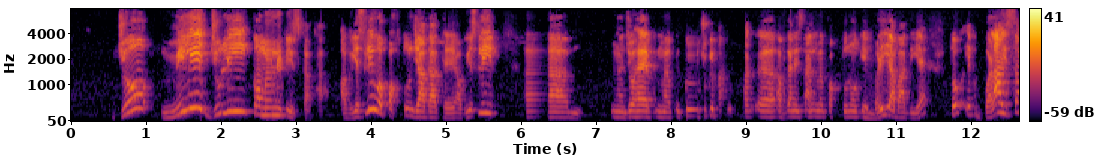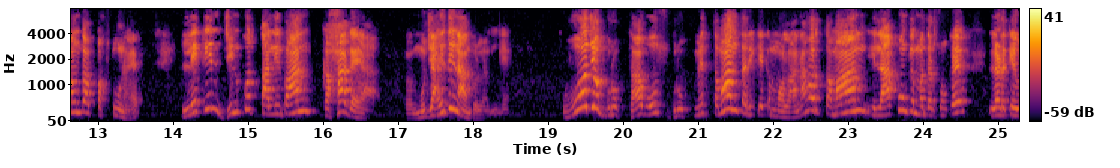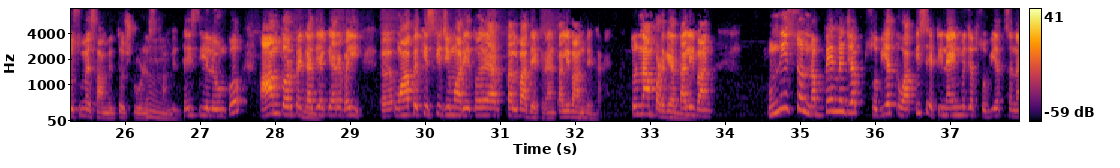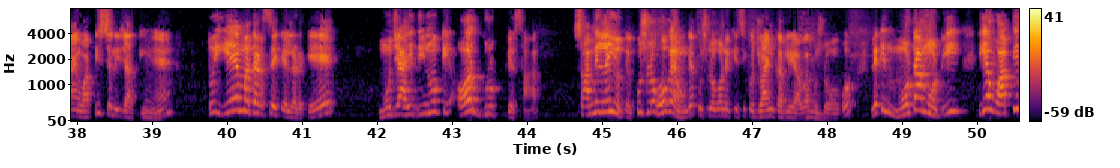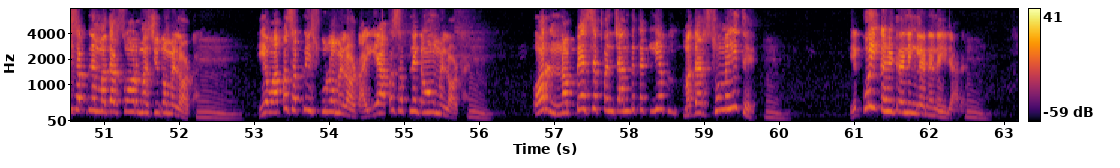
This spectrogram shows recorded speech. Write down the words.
जो मिली जुली कम्युनिटीज का था। ऑब्वियसली वो पख्तून ज़्यादा थे। ऑब्वियसली जो है चूँकि अफ़गानिस्तान में पख्तूनों की बड़ी आबादी है तो एक बड़ा हिस्सा उनका पख्तून है। लेकिन जिनको तालिबान कहा गया मुजाहिदीन आंदोलन में वो जो ग्रुप था वो उस ग्रुप में तमाम तरीके का मौलाना और तमाम इलाकों के मदरसों के लड़के उसमें शामिल थे स्टूडेंट्स हम्म। शामिल थे इसलिए उनको आमतौर पे कह दिया कि अरे भाई वहाँ पे किसकी जिम्मेवारी तो यार तलबा देख रहे हैं तालिबान हम्म। देख रहे हैं तो नाम पड़ गया हम्म। तालिबान 1990 में जब सोवियत वापिस 89 में जब सोवियत सेनाएँ वापिस चली जाती हैं तो ये मदरसे के लड़के मुजाहिदीनों के और ग्रुप के साथ शामिल नहीं होते। कुछ लोग हो गए होंगे कुछ लोगों ने किसी को ज्वाइन कर लिया होगा कुछ लोगों को। लेकिन मोटा मोटी ये वापिस अपने मदरसों और मस्जिदों में लौटा ये वापस अपने स्कूलों में लौट ये वापस अपने गाँव में लौट आए। हम्म। और नब्बे से पंचानवे तक ये मदरसों में ही थे। हम्म। ये कोई कहीं ट्रेनिंग लेने नहीं जा रहे। हम्म।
